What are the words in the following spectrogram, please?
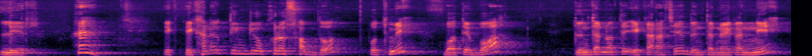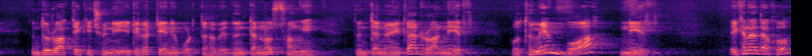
লের। হ্যাঁ? এখানেও তিনটি অক্ষরের শব্দ। প্রথমে বতে ব, দন্তান্নতে একার আছে, দন্তান্ন একার নে, কিন্তু রতে কিছু নেই, এটাকে টেনে পড়তে হবে দন্তান্নর সঙ্গে। দন্তান্ন একার র, নের। প্রথমে ব, নের। এখানে দেখো,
